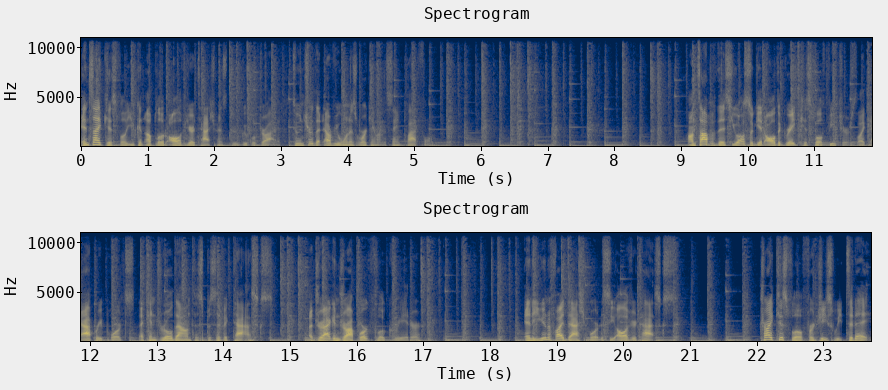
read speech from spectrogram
Inside KissFlow, you can upload all of your attachments through Google Drive to ensure that everyone is working on the same platform. On top of this, you also get all the great KissFlow features like app reports that can drill down to specific tasks, a drag and drop workflow creator, and a unified dashboard to see all of your tasks. Try KissFlow for G Suite today.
